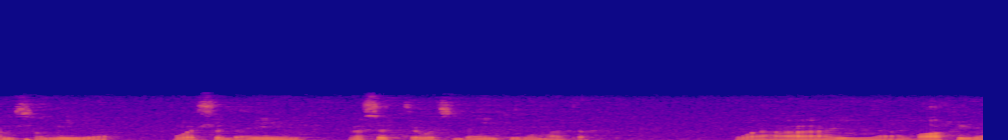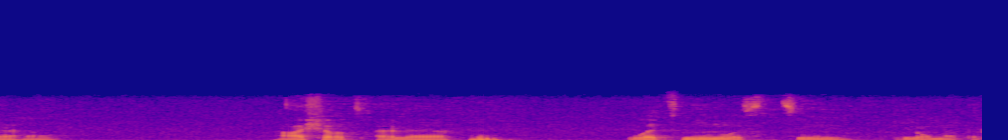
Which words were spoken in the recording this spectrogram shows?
خمسمية وسبعين ستة وسبعين كيلومتر. وها هي باقيها عشرة آلاف واثنين وستين كيلومتر.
